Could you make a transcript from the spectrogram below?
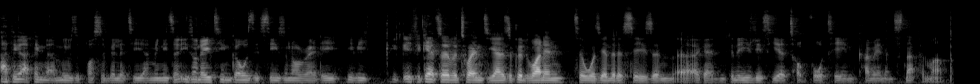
I think I think that moves a possibility. I mean, he's, he's on 18 goals this season already. If he if he gets over 20, he has a good run in towards the end of the season. Uh, again, you can easily see a top four team come in and snap him up.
